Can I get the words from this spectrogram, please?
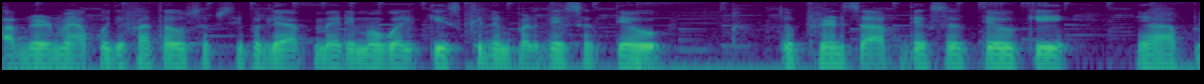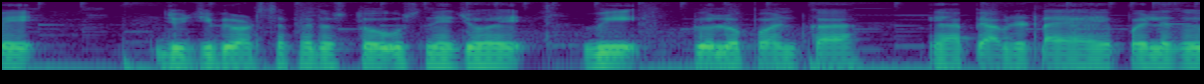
अपडेट मैं आपको दिखाता हूँ। सबसे पहले आप मेरी मोबाइल की स्क्रीन पर देख सकते हो। तो फ्रेंड्स, आप देख सकते हो कि यहाँ पे जो जी बी व्हाट्सअप है दोस्तों, उसने जो है वी ट्वेल्व पॉइंट का यहाँ पे अपडेट लाया है। पहले तो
